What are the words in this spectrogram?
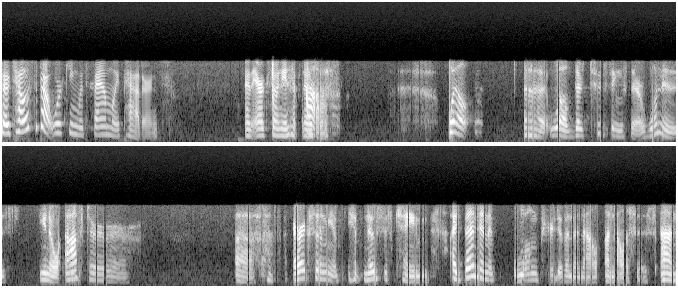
so tell us about working with family patterns and Ericksonian hypnosis. Ah. Well, uh, well, there's two things there. One is, you know, after uh, Ericksonian hypnosis came, I'd been in a long period of an anal- analysis, and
